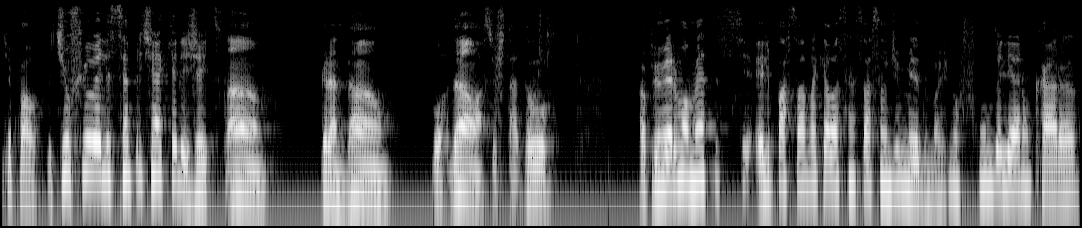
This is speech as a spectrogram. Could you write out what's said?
Tipo, ó, o tio Phil ele sempre tinha aquele jeito tão grandão, gordão, assustador. Ao primeiro momento ele passava aquela sensação de medo, mas no fundo ele era um cara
